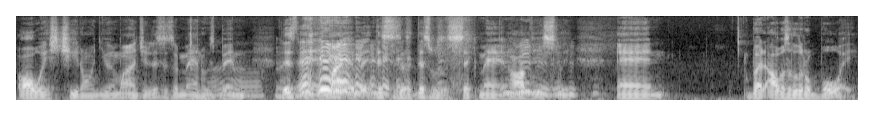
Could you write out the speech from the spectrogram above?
always cheat on you. And mind you, this is a man who's oh. been this my, this is a, this was a sick man, obviously, and but I was a little boy,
